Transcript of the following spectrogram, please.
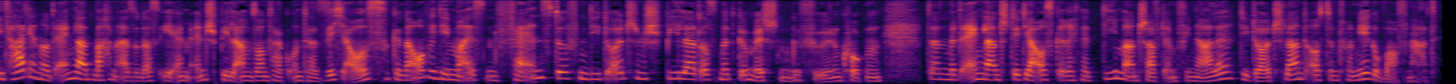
Italien und England machen also das EM-Endspiel am Sonntag unter sich aus. Genau wie die meisten Fans dürfen die deutschen Spieler das mit gemischten Gefühlen gucken. Denn mit England steht ja ausgerechnet die Mannschaft im Finale, die Deutschland aus dem Turnier geworfen hat.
